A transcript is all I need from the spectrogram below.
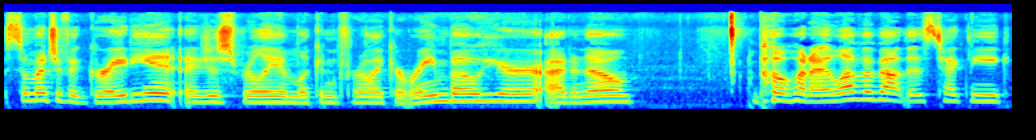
so much of a gradient. I just really am looking for like a rainbow here. I don't know. But what I love about this technique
